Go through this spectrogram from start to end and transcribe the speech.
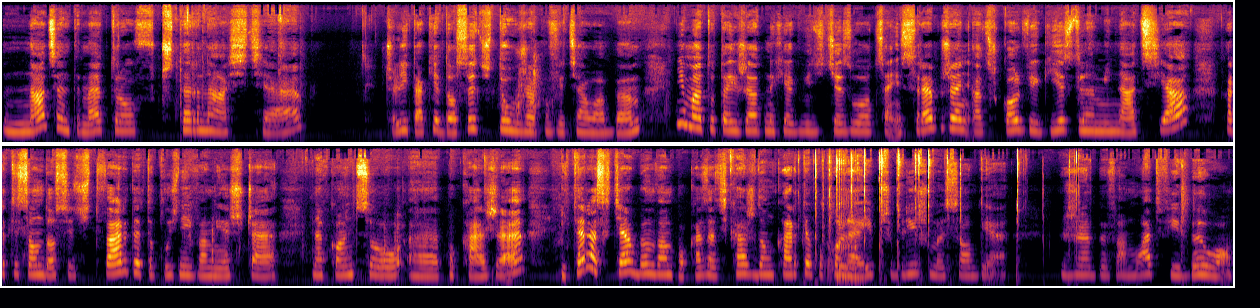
na centymetrów 14 czyli takie dosyć duże powiedziałabym. Nie ma tutaj żadnych, jak widzicie, złoceń, srebrzeń, aczkolwiek jest laminacja. Karty są dosyć twarde, to później Wam jeszcze na końcu e, pokażę. I teraz chciałabym Wam pokazać każdą kartę po kolei. Przybliżmy sobie, żeby Wam łatwiej było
